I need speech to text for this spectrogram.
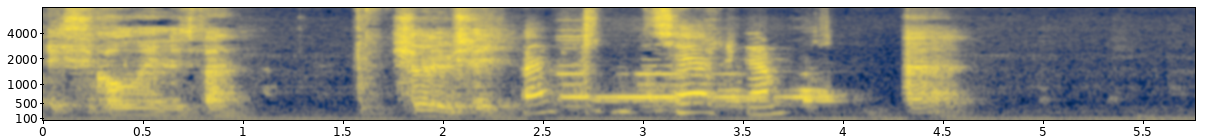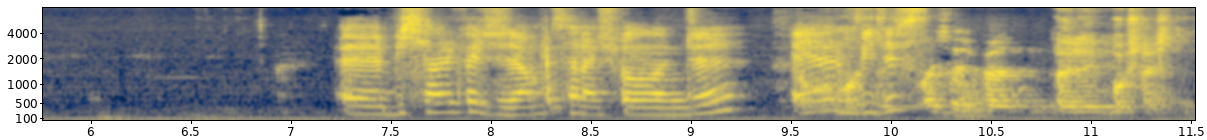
Eksik olmayın lütfen. Şöyle bir şey. Ben şey yapacağım. He? Ee, bir şarkı açacağım sen açmadan önce. Eğer Tamam, bilirsen, başla- Ben öyle boş açtım.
